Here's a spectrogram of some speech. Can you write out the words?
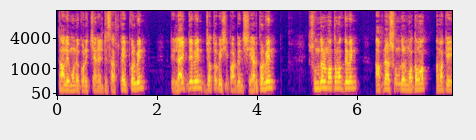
তাহলে মনে করে চ্যানেলটি সাবস্ক্রাইব করবেন, একটি লাইক দেবেন, যত বেশি পারবেন শেয়ার করবেন, সুন্দর মতামত দেবেন, আপনার সুন্দর মতামত আমাকে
